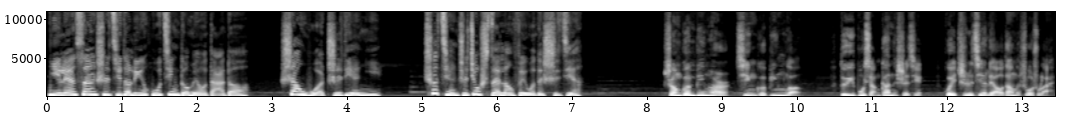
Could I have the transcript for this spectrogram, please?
你连三十级的灵狐境都没有达到，让我指点你，这简直就是在浪费我的时间。上官冰儿性格冰冷，对于不想干的事情会直截了当的说出来。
